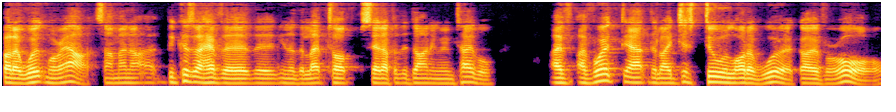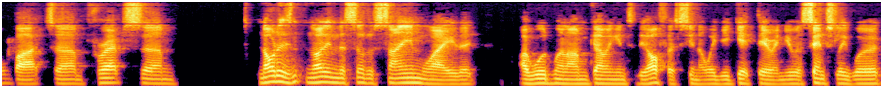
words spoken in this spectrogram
but I work more hours. I mean, I, because I have the the you know the laptop set up at the dining room table. I've I've worked out that I just do a lot of work overall, but um, perhaps um, not as not in the sort of same way that I would when I'm going into the office. You know, where you get there and you essentially work.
